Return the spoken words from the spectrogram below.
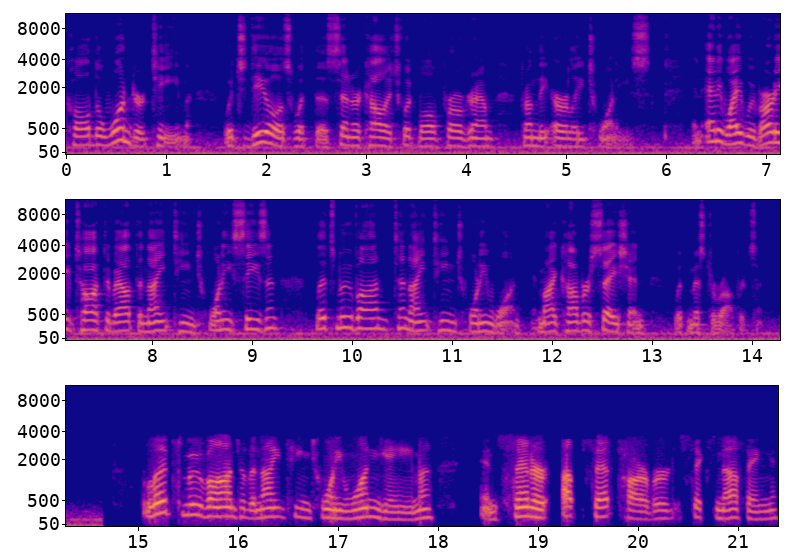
called The Wonder Team, which deals with the Centre College football program from the early 20s. And anyway, we've already talked about the 1920 season. Let's move on to 1921 in my conversation with Mr. Robertson. Let's move on to the 1921 game and Centre upsets Harvard 6 nothing.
